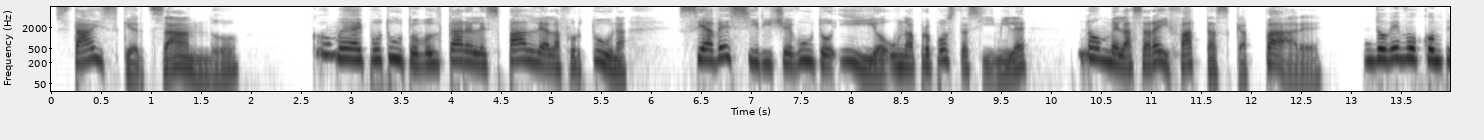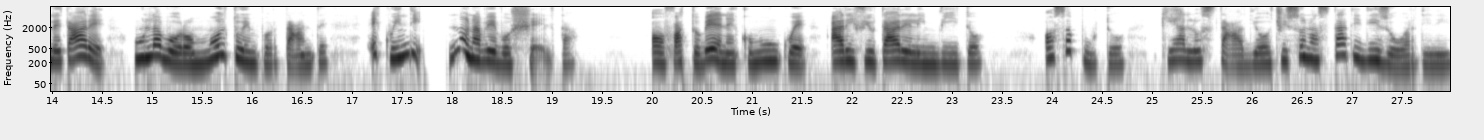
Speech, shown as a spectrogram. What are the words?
Stai scherzando? Come hai potuto voltare le spalle alla fortuna? Se avessi ricevuto io una proposta simile, non me la sarei fatta scappare. Dovevo completare un lavoro molto importante e quindi non avevo scelta. Ho fatto bene comunque a rifiutare l'invito. Ho saputo che allo stadio ci sono stati disordini.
